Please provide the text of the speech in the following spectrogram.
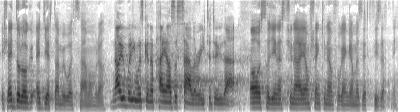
És egy dolog egyértelmű volt számomra. nobody was going to pay us a salary to do that. Ahhoz, hogy én ezt csináljam, senki nem fog engem ezért fizetni.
